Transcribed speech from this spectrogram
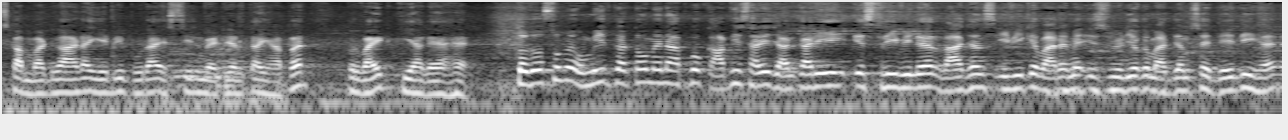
इसका मडगाड़ा ये भी पूरा स्टील मटेरियल का यहाँ पर प्रोवाइड किया गया है। तो दोस्तों, मैं उम्मीद करता हूँ मैंने आपको काफ़ी सारी जानकारी इस थ्री व्हीलर राजंस ईवी के बारे में इस वीडियो के माध्यम से दे दी है।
